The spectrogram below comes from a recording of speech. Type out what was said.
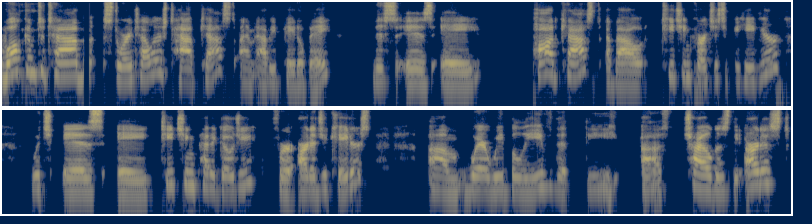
Welcome to Tab Storytellers Tabcast. I'm Abi Paytoe Gbayee. This is a podcast about teaching for artistic behavior, which is a teaching pedagogy for art educators, um, where we believe that the uh, child is the artist,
